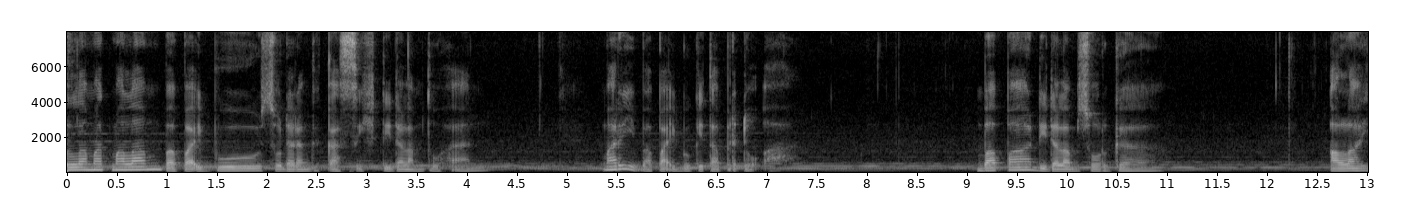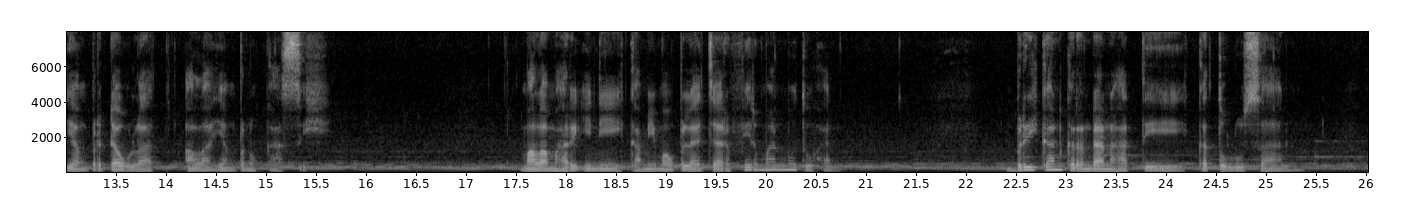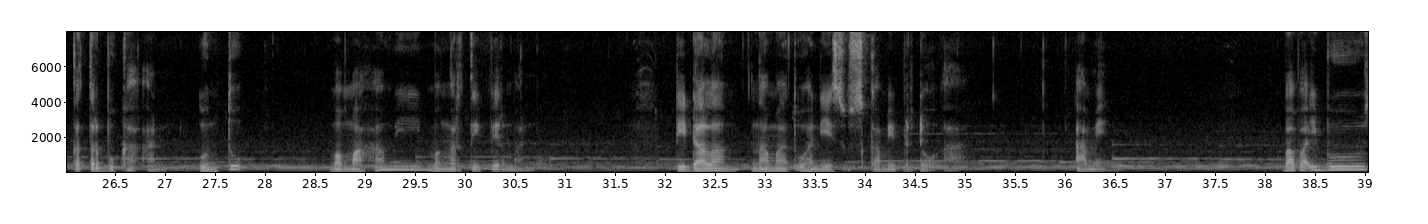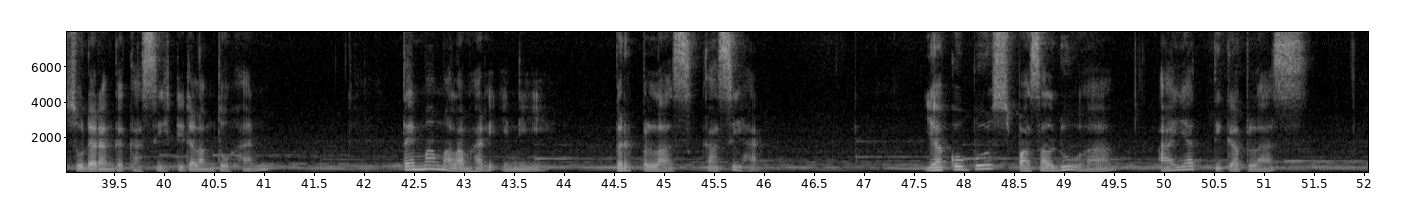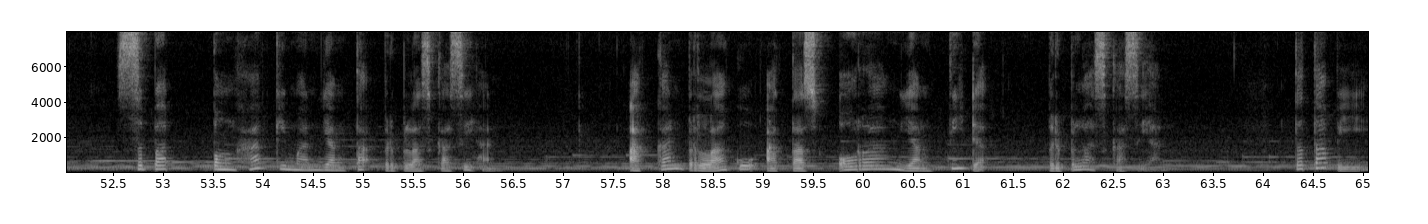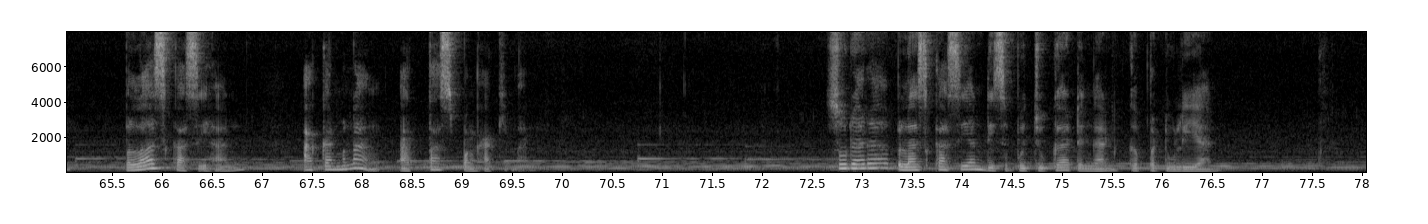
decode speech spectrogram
Selamat malam, Bapak Ibu, saudara kekasih di dalam Tuhan. Mari, Bapak Ibu, kita berdoa. Bapa di dalam surga, Allah yang berdaulat, Allah yang penuh kasih. Malam hari ini kami mau belajar firman-Mu Tuhan. Berikan kerendahan hati, ketulusan, keterbukaan untuk memahami, mengerti firman-Mu. Di dalam nama Tuhan Yesus kami berdoa. Amin. Bapak, Ibu, Saudara kekasih di dalam Tuhan, tema malam hari ini berbelas kasihan. Yakobus pasal 2 ayat 13 Sebab penghakiman yang tak berbelas kasihan akan berlaku atas orang yang tidak berbelas kasihan. Tetapi belas kasihan akan menang atas penghakiman. Saudara, belas kasihan disebut juga dengan kepedulian.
